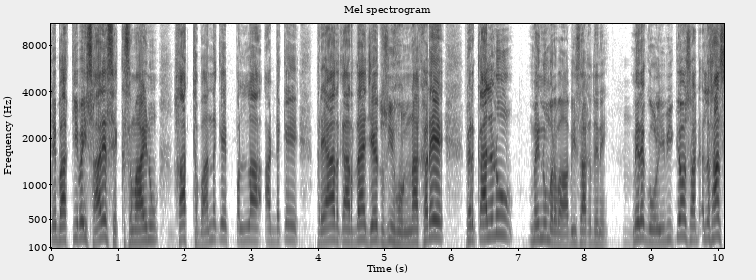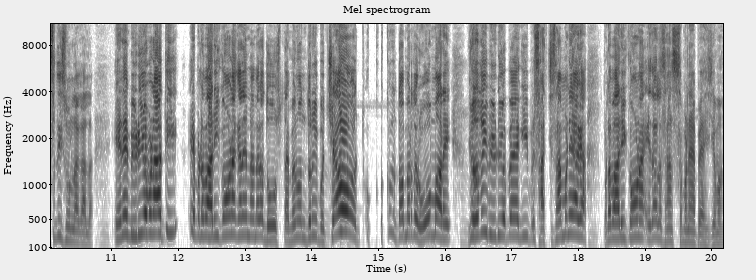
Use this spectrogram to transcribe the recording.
ਤੇ ਬਾਕੀ ਬਈ ਸਾਰੇ ਸਿੱਖ ਸਮਾਜ ਨੂੰ ਹੱਥ ਬੰਨ ਕੇ ਪੱਲਾ ਅੱਡ ਕੇ ਫਰਿਆਦ ਕਰਦਾ ਜੇ ਤੁਸੀਂ ਹੁਣ ਨਾ ਖੜੇ ਫਿਰ ਕੱਲ ਨੂੰ ਮੈਨੂੰ ਮਰਵਾ ਵੀ ਸਕਦੇ ਨੇ। ਮੇਰੇ ਗੋਲੀ ਵੀ ਕਿਉਂ ਸਾਡੇ ਲਾਇਸੈਂਸ ਦੀ ਸੁਣ ਲੈ ਗੱਲ। ਇਹਨੇ ਵੀਡੀਓ ਬਣਾਤੀ ਇਹ ਪਟਵਾਰੀ ਕੌਣ ਆ? ਕਹਿੰਦੇ ਮੈਂ ਮੇਰਾ ਦੋਸਤ ਹੈ ਮੈਨੂੰ ਅੰਦਰੋਂ ਹੀ ਪੁੱਛਿਆ ਉਹ ਤਾਂ ਮੇਰੇ ਤੋਂ ਰੋਹ ਮਾਰੇ ਜਦੋਂ ਦੀ ਵੀਡੀਓ ਪੈ ਗਈ ਸੱਚ ਸਾਹਮਣੇ ਆ ਗਿਆ ਪਟਵਾਰੀ ਕੌਣ ਆ? ਇਹਦਾ ਲਾਇਸੈਂਸ ਬਣਿਆ ਪਿਆ ਸੀ ਜਮਾ।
